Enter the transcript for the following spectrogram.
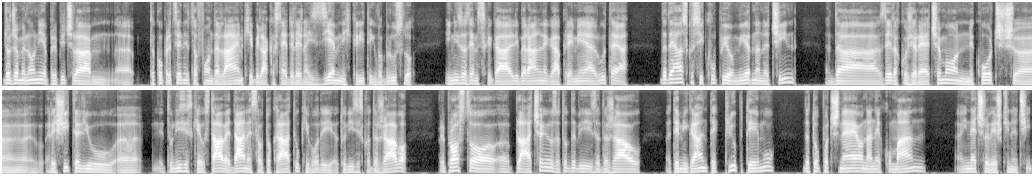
Đorđa Meloni je pripričala uh, tako predsednico von der Leyen, ki je bila kasneje deležna izjemnih kritik v Bruslu, in nizozemskega liberalnega premijeja Ruteja, da dejansko si kupijo mir na način, da zdaj lahko že rečemo nekoč uh, rešitelju uh, tunizijske ustave, danes avtokratu, ki vodi tunizijsko državo preprosto uh, plačajo, zato da bi zadržal uh, te imigrante, kljub temu, da to počnejo na nehuman uh, in nečloveški način.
